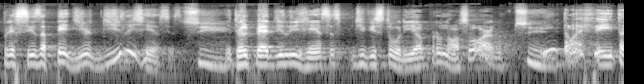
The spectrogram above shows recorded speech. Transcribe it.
precisa pedir diligências. Sim. Então ele pede diligências de vistoria para o nosso órgão. Sim. Então é feita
